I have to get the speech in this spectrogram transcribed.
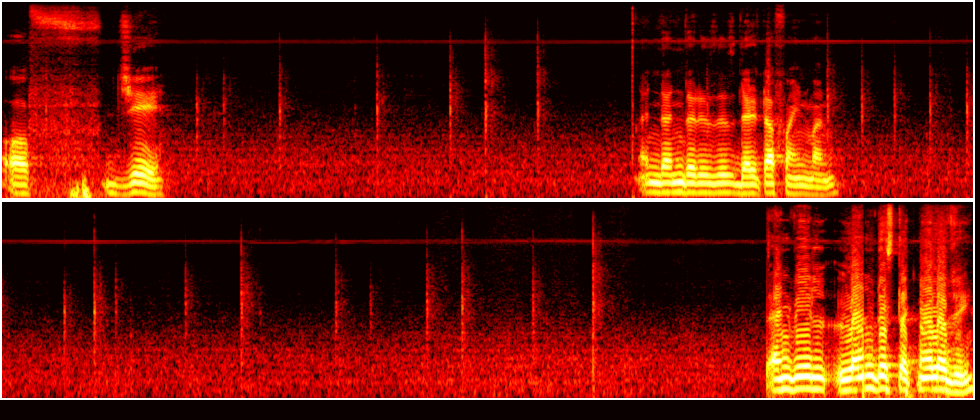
of j and then there is this delta Feynman and we will learn this technology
